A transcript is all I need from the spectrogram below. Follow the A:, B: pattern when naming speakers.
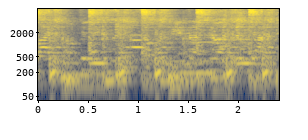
A: Like I'm I'm you.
